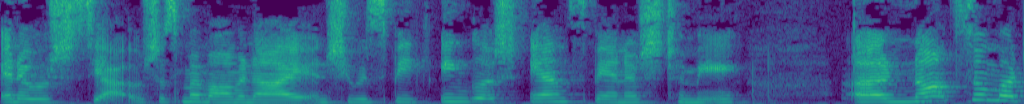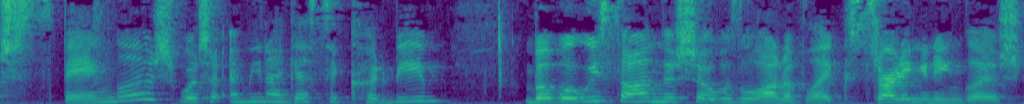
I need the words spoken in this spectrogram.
and it was just yeah, it was just my mom and I, and she would speak English and Spanish to me. Uh, not so much Spanglish, which I mean, I guess it could be. But what we saw in the show was a lot of like starting in English,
